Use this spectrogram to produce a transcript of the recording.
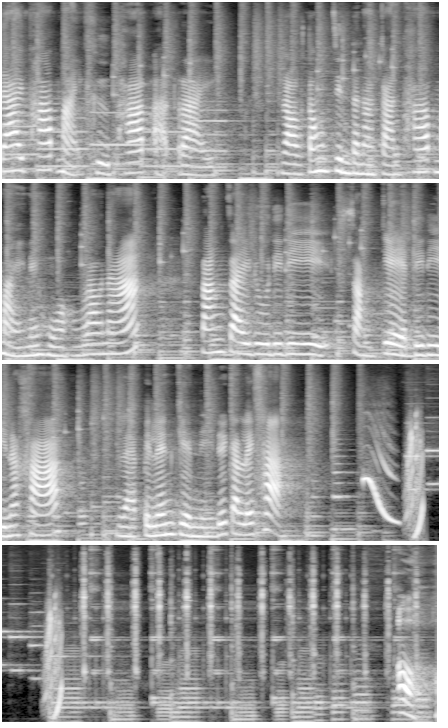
ได้ภาพใหม่คือภาพอะไร เราต้องจินตนาการภาพใหม่ในหัวของเรานะ ตั้งใจดูดีๆ สังเกตดีๆนะคะ และไปเล่นเกมนี้ด้วยกันเลยค่ะ โอ้โห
